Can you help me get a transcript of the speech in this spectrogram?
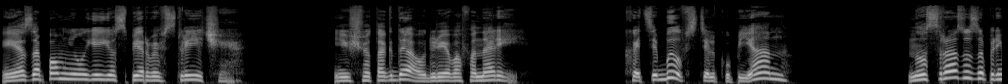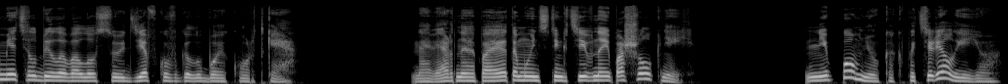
Я запомнил ее с первой встречи. Еще тогда у древа фонарей. Хоть и был в стельку пьян, но сразу заприметил беловолосую девку в голубой куртке. Наверное, поэтому инстинктивно и пошел к ней. Не помню, как потерял ее,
